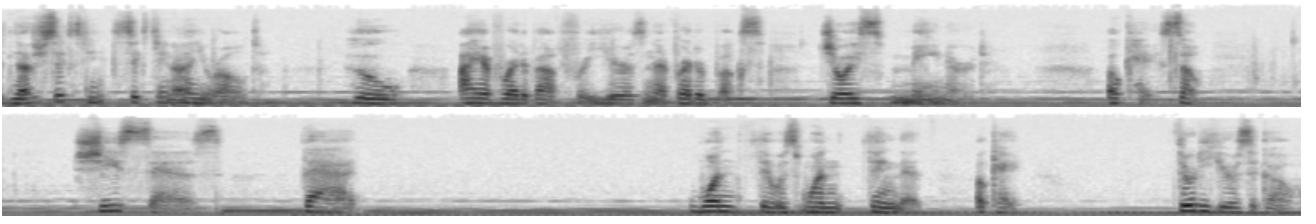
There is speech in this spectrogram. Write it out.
another 16, 69 year old who I have read about for years and I've read her books, Joyce Maynard. Okay, so she says that one there was one thing that okay 30 years ago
